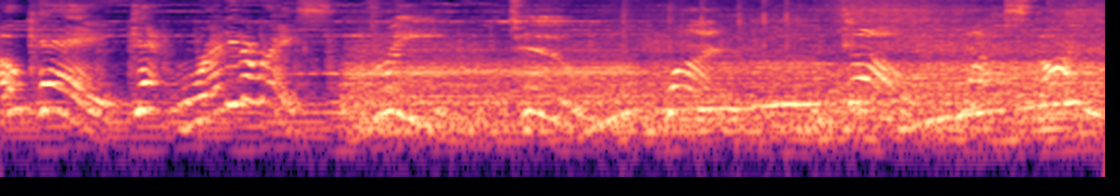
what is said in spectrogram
Okay, get ready to race. Three, two, one, go! Start!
